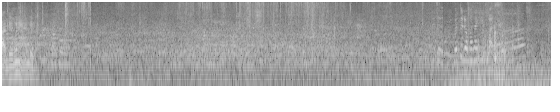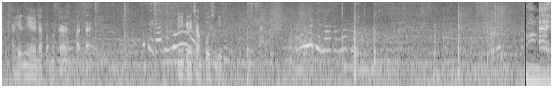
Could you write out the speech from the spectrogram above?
Tak ada pun ni, ada. Betul dia pasal kipas. Akhirnya dapat makan pad thai. Tapi ni kena campur sendiri. Hey,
